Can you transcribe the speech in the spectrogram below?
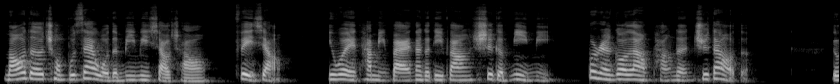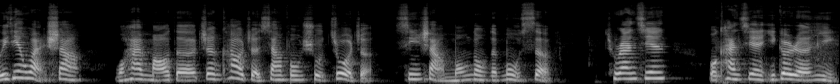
毛德从不在我的秘密小巢吠叫，因为他明白那个地方是个秘密，不能够让旁人知道的。有一天晚上，我和毛德正靠着香枫树坐着，欣赏朦胧的暮色。突然间，我看见一个人影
